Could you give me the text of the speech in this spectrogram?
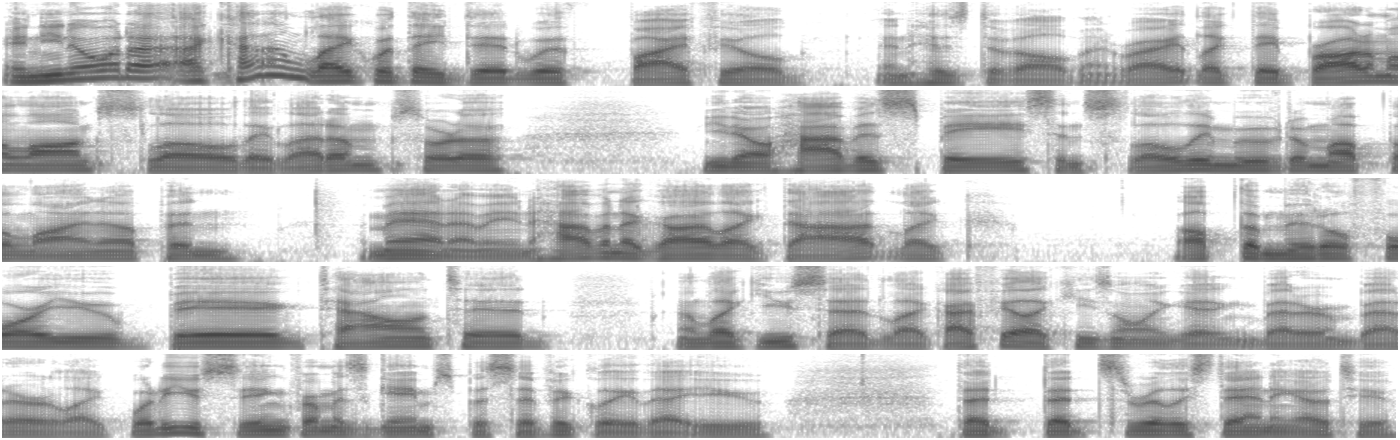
And you know what? I, I kind of like what they did with Byfield and his development, right? Like they brought him along slow. They let him sort of, you know, have his space and slowly moved him up the lineup. And man, I mean, having a guy like that, like up the middle for you, big, talented, and like you said, like I feel like he's only getting better and better. Like, what are you seeing from his game specifically that you that that's really standing out to you?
